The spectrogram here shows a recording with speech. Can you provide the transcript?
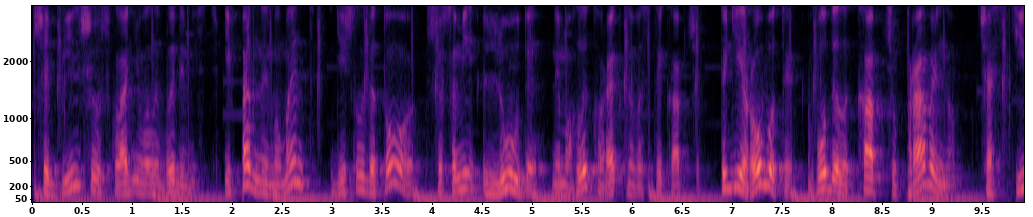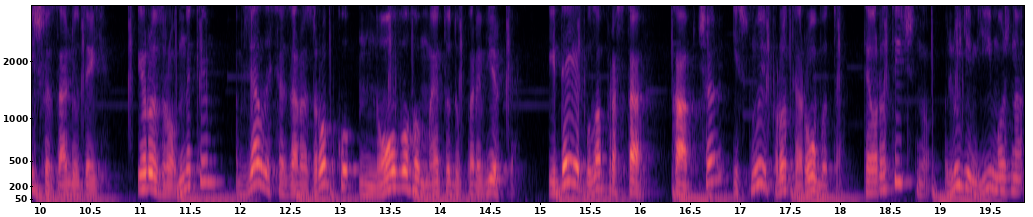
ще більше ускладнювали видимість, і в певний момент дійшли до того, що самі люди не могли коректно вести капчу. Тоді роботи вводили капчу правильно частіше за людей. І розробники взялися за розробку нового методу перевірки. Ідея була проста: капча існує проти робота. Теоретично людям її можна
